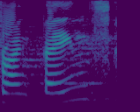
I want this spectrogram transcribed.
Frank Baines School.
